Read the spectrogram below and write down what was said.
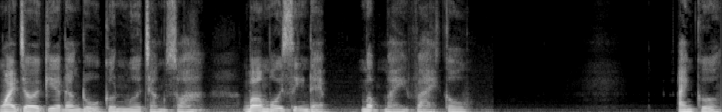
Ngoài trời kia đang đổ cơn mưa trắng xóa, bờ môi xinh đẹp, mấp máy vài câu. Anh Cường,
